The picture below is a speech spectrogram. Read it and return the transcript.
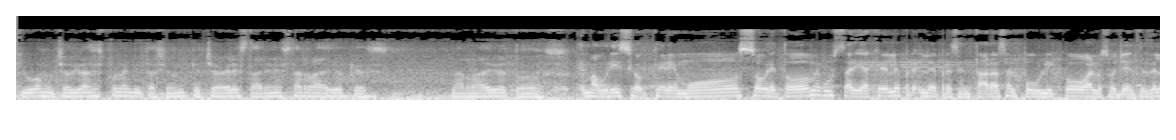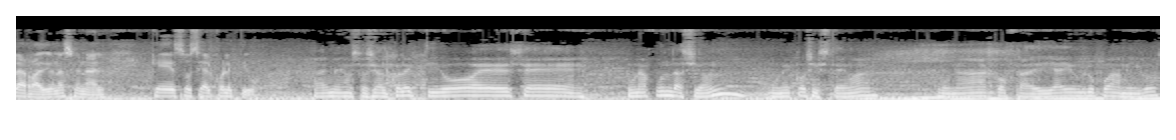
Cuba, muchas gracias por la invitación. Qué chévere estar en esta radio que es la radio de todos. Eh, Mauricio, queremos, sobre todo me gustaría que le, le presentaras al público, a los oyentes de la Radio Nacional, qué es Social Colectivo. Jaime, Social Colectivo es eh, una fundación, un ecosistema, una cofradía y un grupo de amigos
